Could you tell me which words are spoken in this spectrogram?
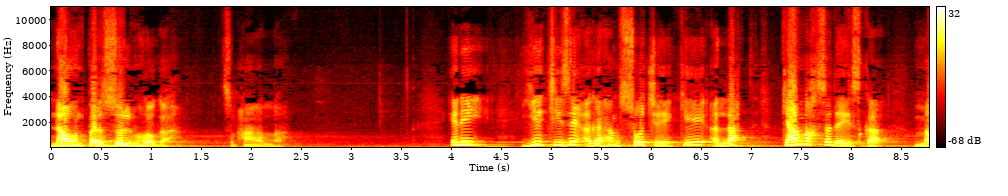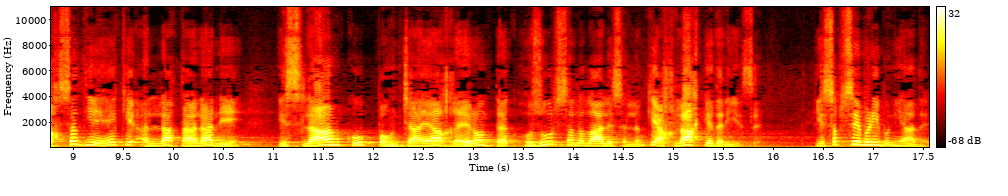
نہ ان پر ظلم ہوگا۔ سبحان اللہ۔ یعنی یہ چیزیں اگر ہم سوچیں کہ اللہ کیا مقصد ہے اس کا؟ مقصد یہ ہے کہ اللہ تعالیٰ نے اسلام کو پہنچایا غیروں تک حضور صلی اللہ علیہ وسلم کے اخلاق کے ذریعے سے۔ یہ سب سے بڑی بنیاد ہے۔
